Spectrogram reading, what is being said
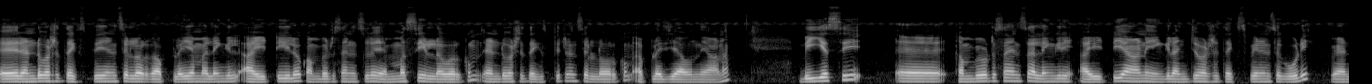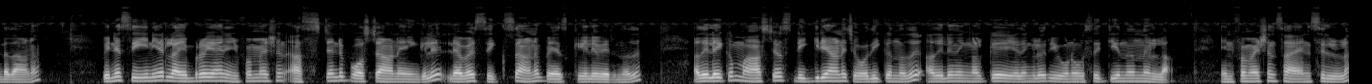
രണ്ട് വർഷത്തെ എക്സ്പീരിയൻസ് ഉള്ളവർക്ക് അപ്ലൈ ചെയ്യാം. അല്ലെങ്കിൽ ഐ ടിയിലോ കമ്പ്യൂട്ടർ സയൻസിലോ എം എസ് സി ഉള്ളവർക്കും രണ്ട് വർഷത്തെ എക്സ്പീരിയൻസ് ഉള്ളവർക്കും അപ്ലൈ ചെയ്യാവുന്നതാണ്. B S C computer science അല്ലെങ്കിൽ ഐ ടി ആണ് എങ്കിൽ അഞ്ച് വർഷത്തെ എക്സ്പീരിയൻസ് കൂടി വേണ്ടതാണ്. പിന്നെ senior library and information assistant post ആണ് എങ്കിൽ ലെവൽ സിക്സ് ആണ് പേ സ്കെയിൽ വരുന്നത്. അതിലേക്ക് മാസ്റ്റേഴ്സ് ഡിഗ്രിയാണ് ചോദിക്കുന്നത്. അതിൽ നിങ്ങൾക്ക് ഏതെങ്കിലും ഒരു യൂണിവേഴ്സിറ്റിയിൽ നിന്നുള്ള ഇൻഫർമേഷൻ സയൻസിലുള്ള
